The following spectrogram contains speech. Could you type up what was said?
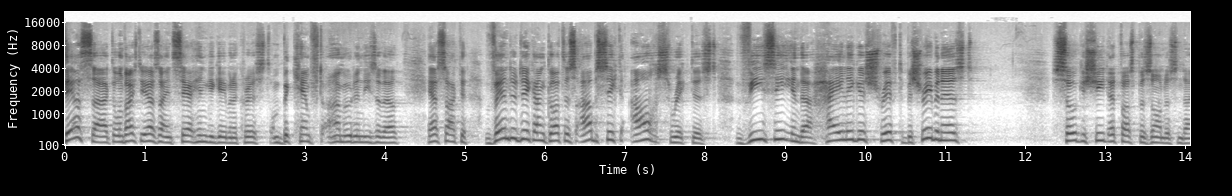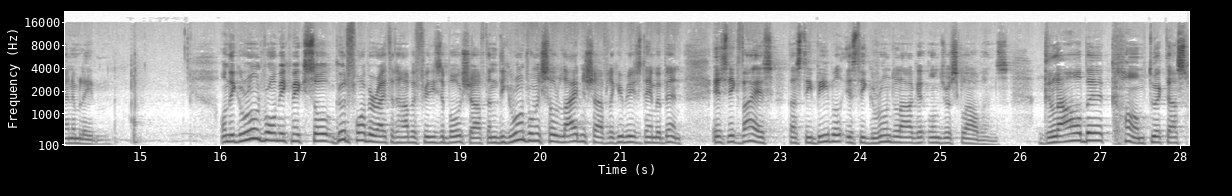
der sagte, und weißt du, er ist ein sehr hingegebener Christ und bekämpft Armut in dieser Welt. Er sagte, wenn du dich an Gottes Absicht ausrichtest, wie sie in der Heiligen Schrift beschrieben ist, so geschieht etwas Besonderes in deinem Leben. Und der Grund, warum ich mich so gut vorbereitet habe für diese Botschaft und der Grund, warum ich so leidenschaftlich über dieses Thema bin, ist, ich weiß, dass die Bibel ist die Grundlage unseres Glaubens. Glaube kommt durch das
